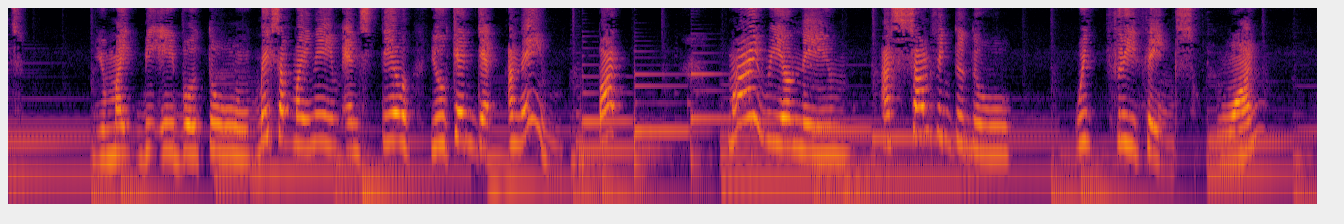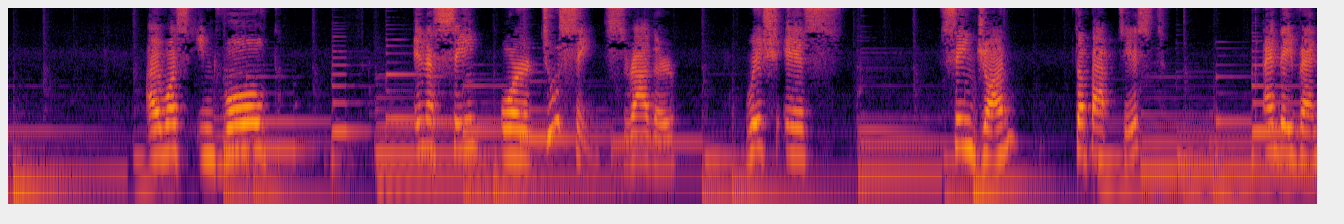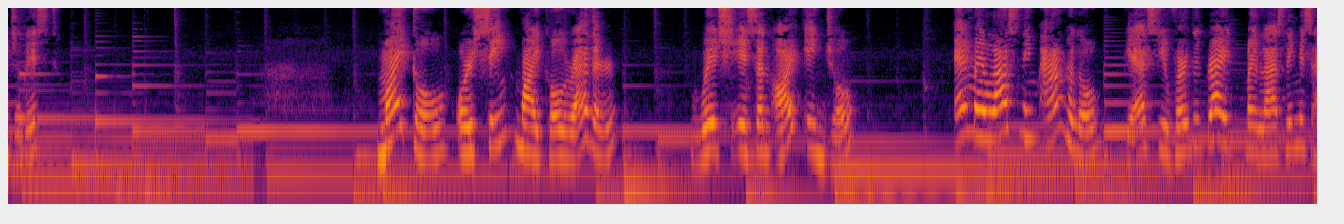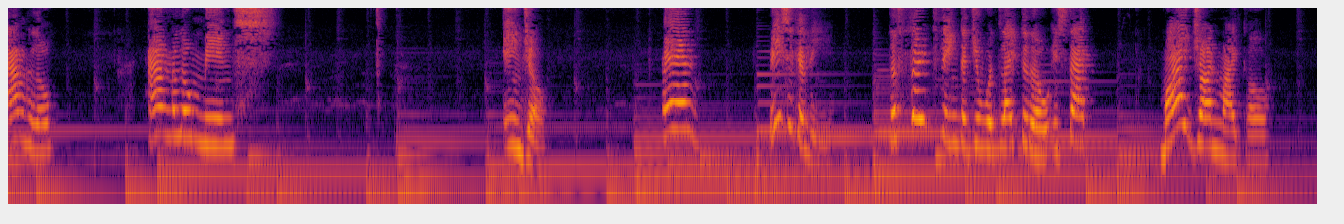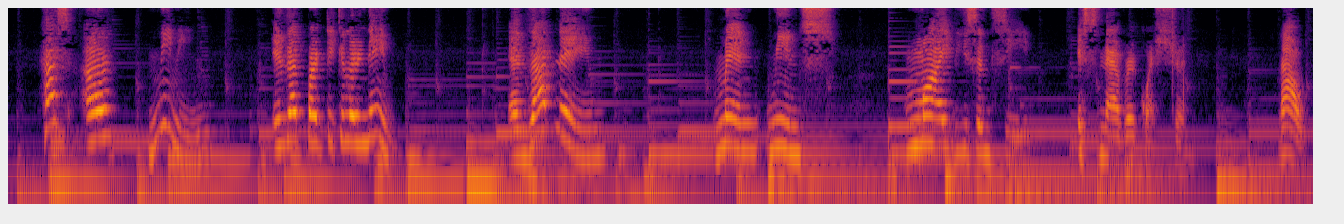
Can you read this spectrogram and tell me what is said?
You might be able to mix up my name and still you can get a name. But my real name has something to do with three things. One, I was involved in a saint or two saints rather, which is Saint John the Baptist and the Evangelist. Michael or Saint Michael rather, which is an archangel. And my last name Angelo. Yes, you've heard it right. My last name is Angelo. Angelo means angel. And Basically, the third thing that you would like to know is that my John Michael has a meaning in that particular name. And that name mean, means my decency is never questioned. Now,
